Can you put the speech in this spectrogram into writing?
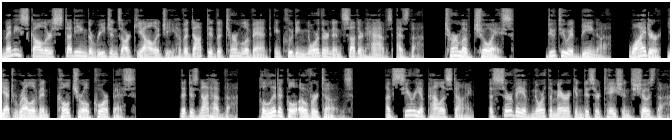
Many scholars studying the region's archaeology have adopted the term Levant including northern and southern halves as the term of choice due to it being a wider, yet relevant, cultural corpus that does not have the political overtones of Syria-Palestine. A survey of North American dissertations shows the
